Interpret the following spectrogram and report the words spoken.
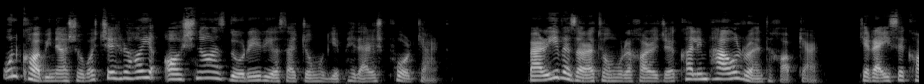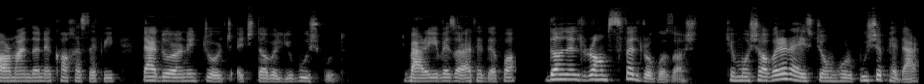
اون کابینش رو با چهره های آشنا از دوره ریاست جمهوری پدرش پر کرد. برای وزارت امور خارجه کالین پاول رو انتخاب کرد که رئیس کارمندان کاخ سفید در دوران جورج اچ دابلیو بوش بود. برای وزارت دفاع دانلد رامسفلد رو گذاشت که مشاور رئیس جمهور بوش پدر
